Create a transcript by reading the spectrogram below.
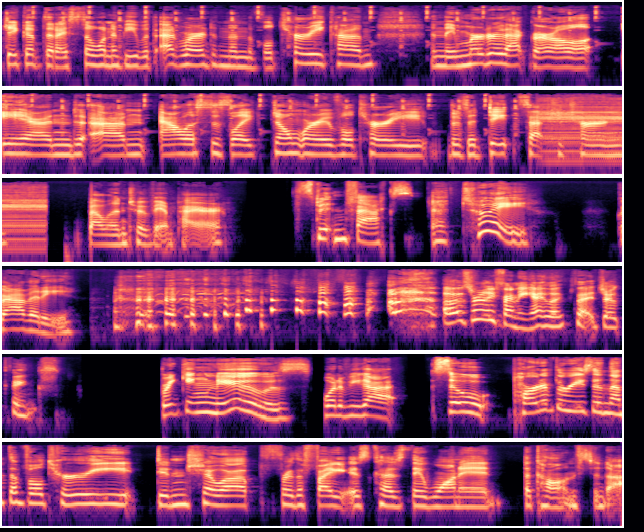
Jacob that I still want to be with Edward. And then the Volturi come and they murder that girl. And um, Alice is like, Don't worry, Volturi. There's a date set to turn Bella into a vampire. Spitting facts. Uh, tui. Gravity. that was really funny. I liked that joke. Thanks. Breaking news. What have you got? So, part of the reason that the Volturi didn't show up for the fight is because they wanted the Cullens to die.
